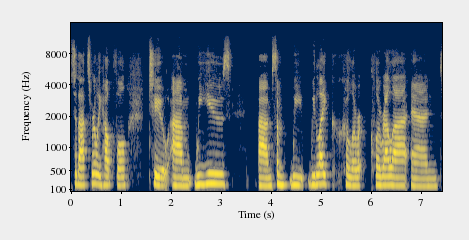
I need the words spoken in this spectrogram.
So that's really helpful too. Um, we use um, some we we like chlorella and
